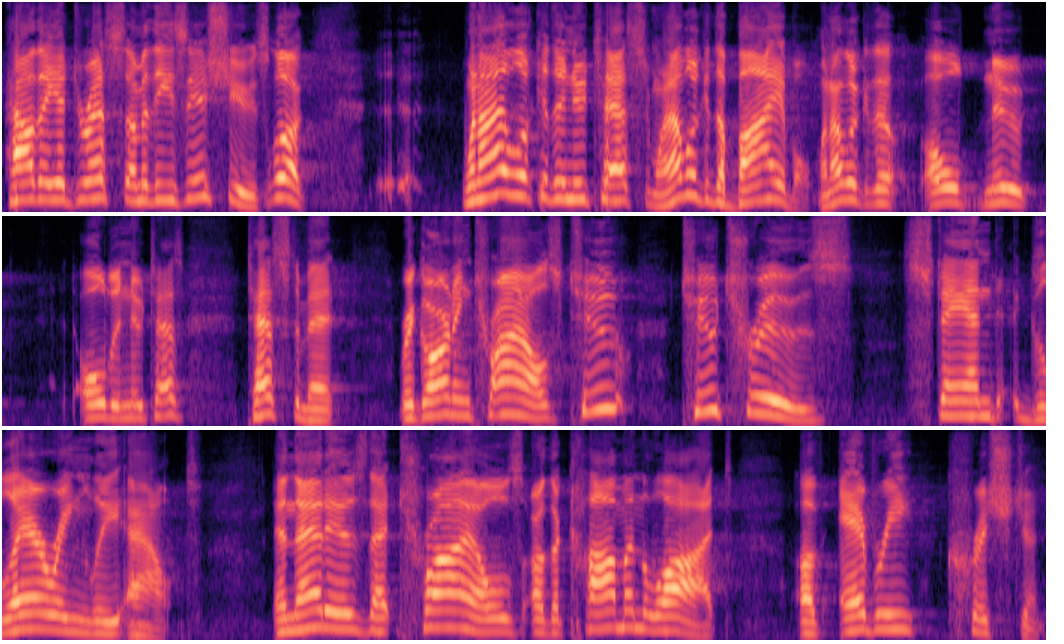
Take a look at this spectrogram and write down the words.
how they address some of these issues. Look, when I look at the New Testament, when I look at the Bible, when I look at the Old, New, Old and New Testament regarding trials, two, two truths stand glaringly out. And that is that trials are the common lot of every Christian.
